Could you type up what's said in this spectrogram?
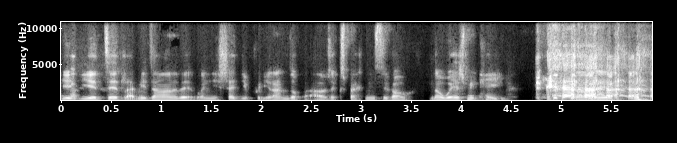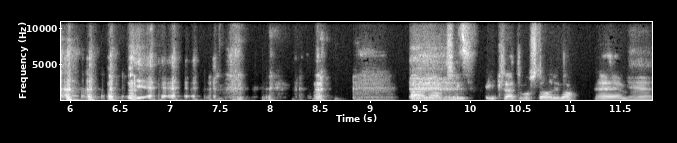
you, you, did let me down a bit when you said you put your hand up. I was expecting you to go, now where's my cape?" yeah. I know, it's an incredible story though. Um, yeah,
